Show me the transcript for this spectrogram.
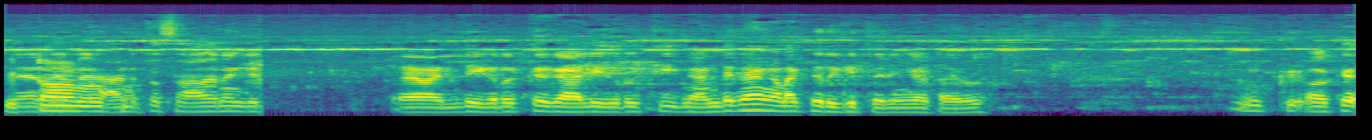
കിട്ടാൻ അടുത്ത സാധനം കിട്ടി. വലിയ ഇറുക്ക് കാലി ഇറുക്കി. രണ്ടിനെ കണക്ക് ഇറുക്കി തരും കേട്ടോ ഇത്. ഓക്കെ.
